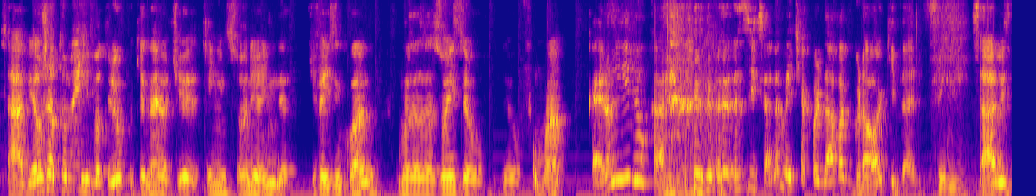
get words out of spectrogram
Sabe? Eu já tomei Rivotril, porque, né, eu tenho insônia ainda, de vez em quando, uma das razões de eu, de eu fumar. Era horrível, cara. Sinceramente, acordava grog, velho. Sim. Sabe?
